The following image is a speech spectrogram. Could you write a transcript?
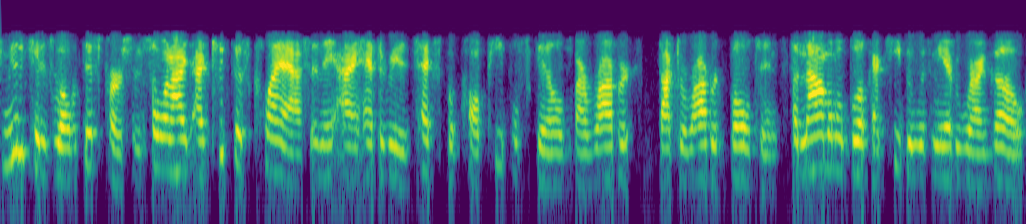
communicate as well with this person. So when I I took this class and I had to read a textbook called People Skills by Robert Dr. Robert Bolton. Phenomenal book. I keep it with me everywhere I go.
